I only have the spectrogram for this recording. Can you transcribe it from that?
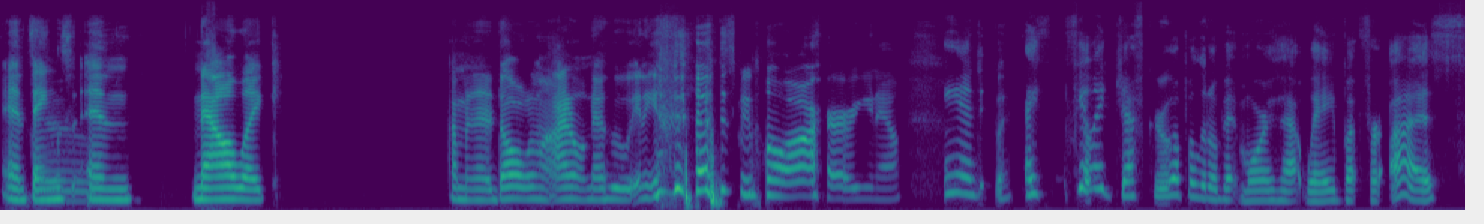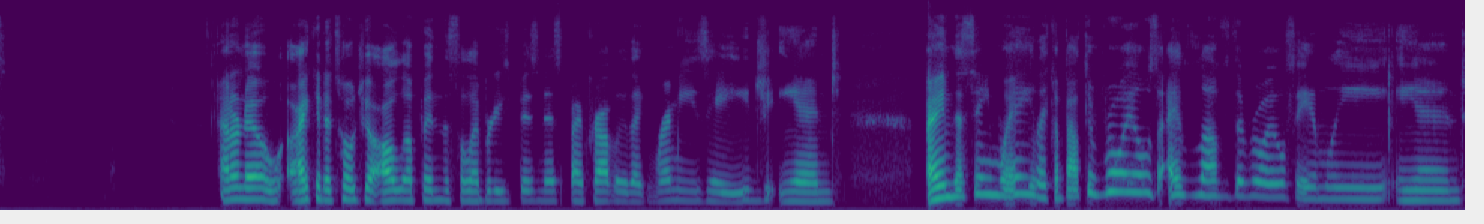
and things. Oh. And now, like, I'm an adult and I don't know who any of those people are, you know? And But- I feel like Jeff grew up a little bit more that way, but for us, I don't know. I could have told you all up in the celebrities business by probably like Remy's age, and I'm the same way. Like about the royals, I love the royal family, and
